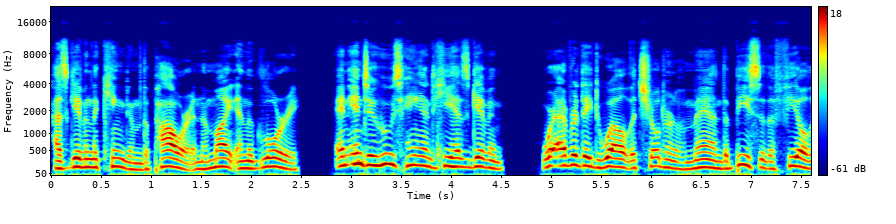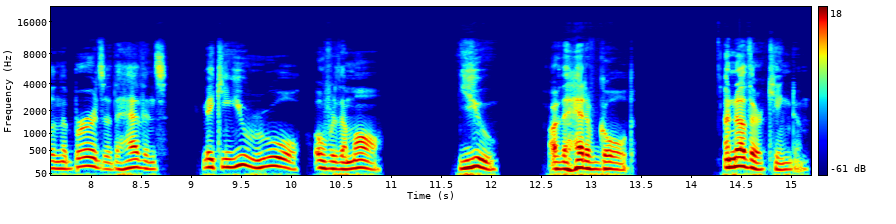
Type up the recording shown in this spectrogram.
has given the kingdom, the power, and the might, and the glory, and into whose hand he has given, wherever they dwell, the children of man, the beasts of the field, and the birds of the heavens, making you rule over them all. You are the head of gold. Another kingdom,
